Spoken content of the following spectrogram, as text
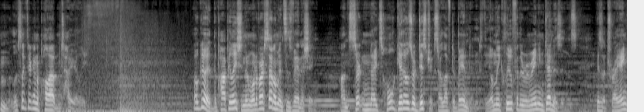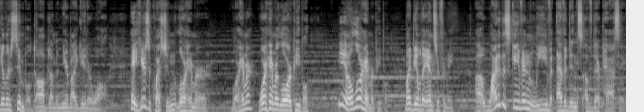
Hmm, it looks like they're going to pull out entirely. Oh good, the population in one of our settlements is vanishing. On certain nights, whole ghettos or districts are left abandoned. The only clue for the remaining denizens is a triangular symbol daubed on a nearby gate or wall. Hey, here's a question Lorehammer... Lorehammer? Warhammer lore people. You know, Lorehammer people. Might be able to answer for me. Uh, why did the Skaven leave evidence of their passing?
